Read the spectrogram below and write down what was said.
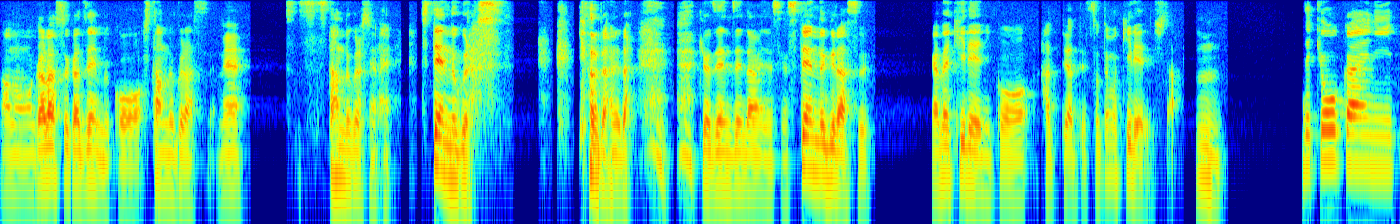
あの、ガラスが全部こう、スタンドグラスだね。スタンドグラスじゃない。ステンドグラス。今日ダメだ。今日全然ダメですよ。ステンドグラスがね、綺麗にこう貼ってあって、とても綺麗でした。うん。で、教会に行っ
